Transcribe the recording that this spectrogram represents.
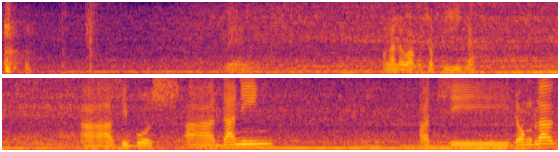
Ayan. Pangalawa ko sa pila. Ah, si Boss ah, Daning at si Dong Vlog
